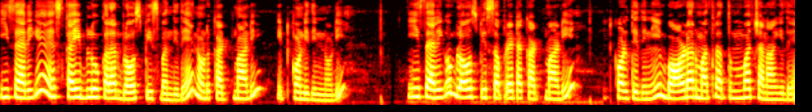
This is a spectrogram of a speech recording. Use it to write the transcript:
ಈ ಸ್ಯಾರಿಗೆ sky blue colour blouse piece ಬಂದಿದೆ, ನೋಡಿ ಕಟ್ ಮಾಡಿ ಇಟ್ಕೊಂಡಿದ್ದೀನಿ ನೋಡಿ. ಈ ಸ್ಯಾರಿಗೂ ಬ್ಲೌಸ್ ಪೀಸ್ ಸಪ್ರೇಟಾಗಿ ಕಟ್ ಮಾಡಿ ಇಟ್ಕೊಳ್ತಿದ್ದೀನಿ ಬಾರ್ಡರ್ ಮಾತ್ರ ತುಂಬ ಚೆನ್ನಾಗಿದೆ.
